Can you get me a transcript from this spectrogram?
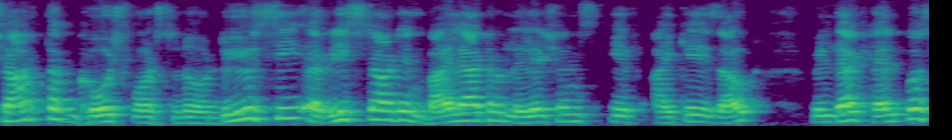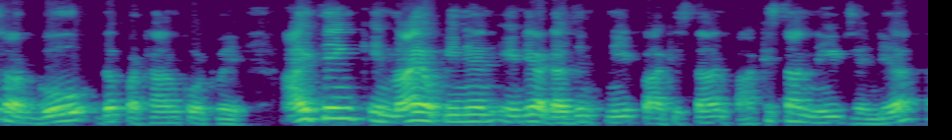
Sharthak Ghosh wants to know Do you see a restart in bilateral relations if IK is out? Will that help us or go the Pathankot way? I think, in my opinion, India doesn't need Pakistan. Pakistan needs India.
